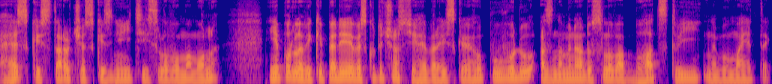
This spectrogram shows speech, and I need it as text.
hezky staročesky znějící slovo mamon je podle Wikipedie ve skutečnosti hebrejského původu a znamená doslova bohatství nebo majetek.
